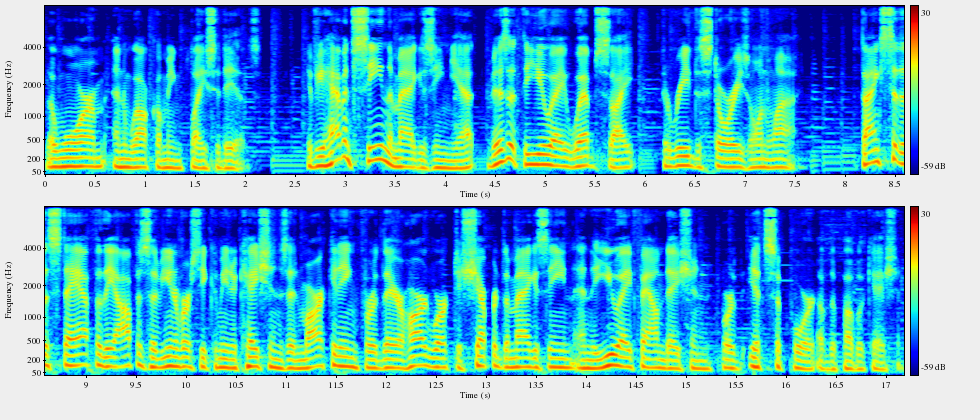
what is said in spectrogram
the warm and welcoming place it is. If you haven't seen the magazine yet, visit the UA website to read the stories online. Thanks to the staff of the Office of University Communications and Marketing for their hard work to shepherd the magazine and the UA Foundation for its support of the publication.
